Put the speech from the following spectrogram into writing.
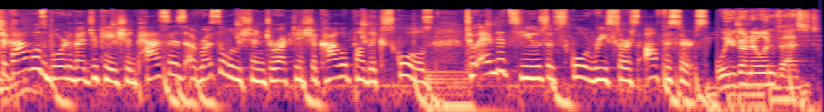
Chicago's Board of Education passes a resolution directing Chicago Public Schools to end its use of school resource officers. We're going to invest it's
